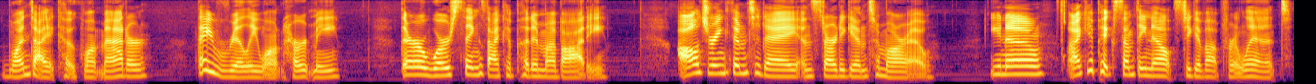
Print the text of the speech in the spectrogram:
one Diet Coke won't matter. They really won't hurt me. There are worse things I could put in my body. I'll drink them today and start again tomorrow. You know, I could pick something else to give up for Lent.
